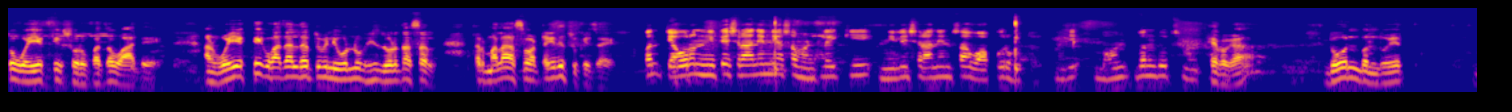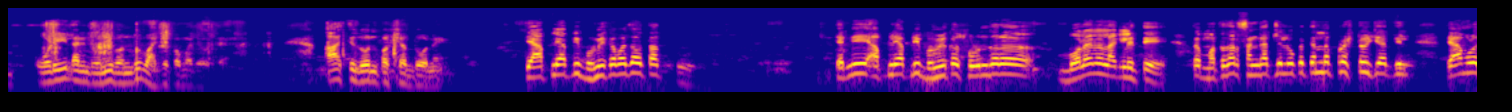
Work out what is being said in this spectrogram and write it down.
तो वैयक्तिक स्वरूपाचा वाद आहे. आणि वैयक्तिक वादाला जर तुम्ही निवडणुकीशी जोडत असाल तर मला असं वाटतं की ते चुकीचं आहे. पण त्यावरून नितेश राणेंनी असं म्हटलंय की निलेश राणेंचा वापर होतोय. म्हणजे बंधूच हे बघा दोन बंधू आहेत वडील आणि दोन्ही बंधू भाजपमध्ये होते. आज ते दोन पक्षात दोन आहे. ते आपली आपली भूमिका बजावतात. त्यांनी आपली आपली भूमिका सोडून जर बोलायला लागले ते तर मतदारसंघातले लोक त्यांना प्रश्न विचारतील. त्यामुळे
